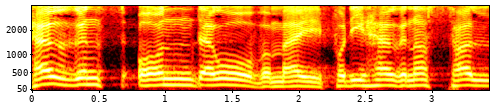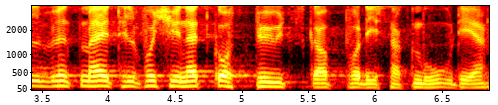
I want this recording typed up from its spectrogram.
Herrens ånd er over meg, fordi Herren har salvet meg til å forkynne et godt budskap for de saktmodige.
